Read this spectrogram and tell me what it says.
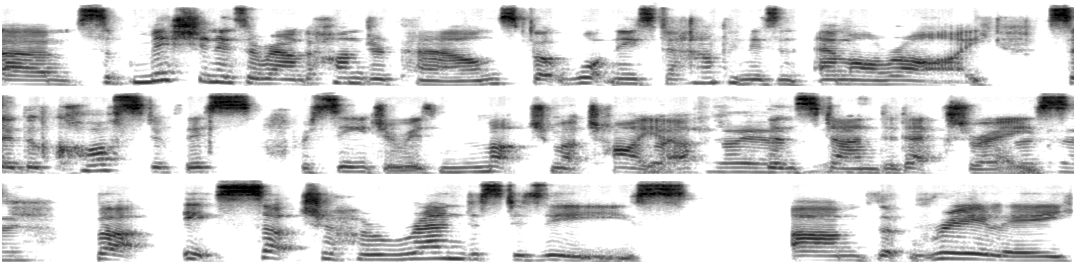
um, submission is around £100, but what needs to happen is an MRI. So the cost of this procedure is much, much higher, much higher than standard yeah. x rays. Okay. But it's such a horrendous disease um, that really,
